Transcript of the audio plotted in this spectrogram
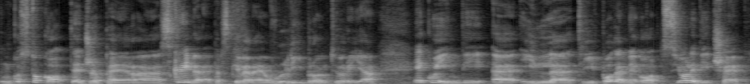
in questo cottage per scrivere, per scrivere un libro in teoria. E quindi eh, il tipo del negozio le dice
